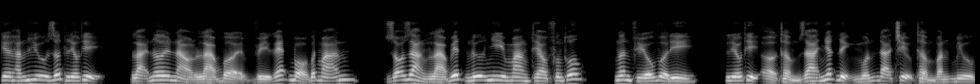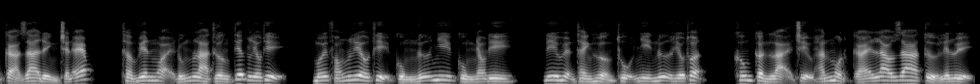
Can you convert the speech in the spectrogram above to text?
kia hắn hưu rất liếu thị, lại nơi nào là bởi vì ghét bỏ bất mãn, rõ ràng là biết nữ nhi mang theo phương thuốc, ngân phiếu vừa đi, liếu thị ở thẩm gia nhất định muốn đã chịu thẩm văn biêu cả gia đình trên ép, thẩm viên ngoại đúng là thường tiếc liêu thị, mới phóng liêu thị cùng nữ nhi cùng nhau đi, đi huyện thành hưởng thụ nhi nữ hiếu thuận, không cần lại chịu hắn một cái lao ra tử liên lụy.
